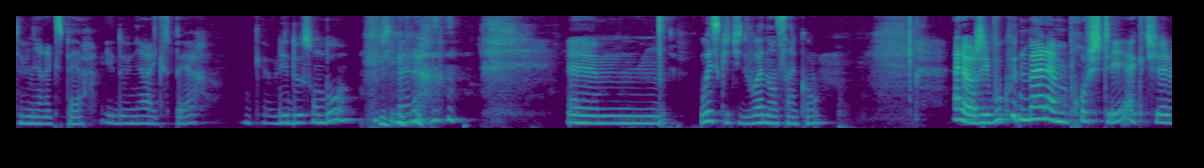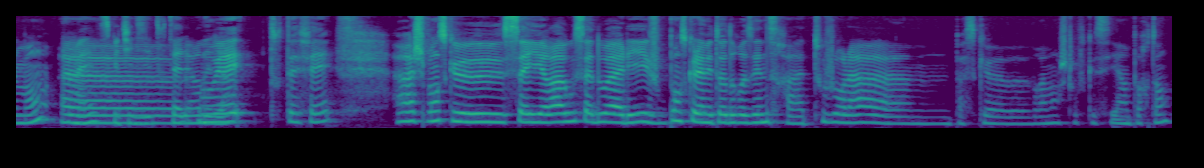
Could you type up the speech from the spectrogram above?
Devenir expert. Et devenir expert. Donc euh, les deux sont beaux, hein, au final. Euh, où est-ce que tu te vois dans 5 ans? Alors, j'ai beaucoup de mal à me projeter actuellement. Ouais, ce que tu disais tout à l'heure. Ouais, tout à fait. Ah, je pense que ça ira où ça doit aller. Je pense que la méthode Rosen sera toujours là euh, parce que euh, vraiment je trouve que c'est important.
